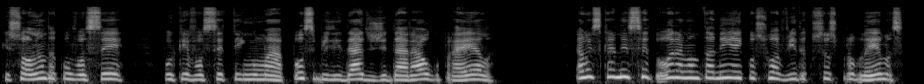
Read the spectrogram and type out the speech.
que só anda com você porque você tem uma possibilidade de dar algo para ela? É um escarnecedor, ela não está nem aí com a sua vida, com seus problemas.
